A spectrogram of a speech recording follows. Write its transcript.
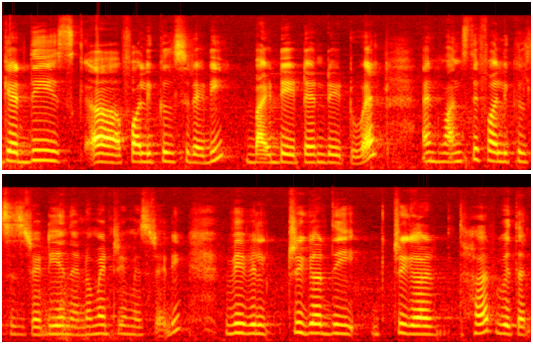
get these uh, follicles ready by day 10 day 12 and once the follicles is ready and the endometrium is ready we will trigger the trigger her with an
